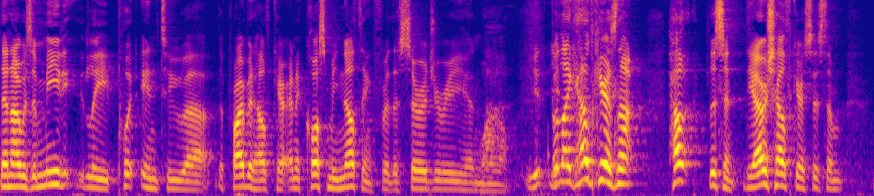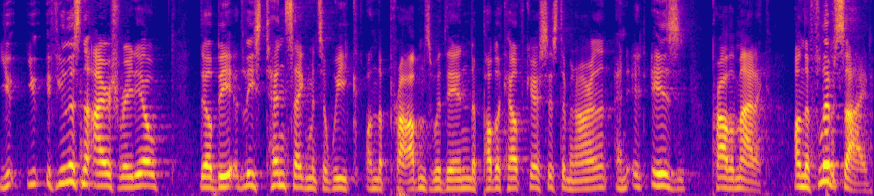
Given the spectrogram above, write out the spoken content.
then I was immediately put into uh, the private healthcare, and it cost me nothing for the surgery and. Wow. Uh, but like healthcare is not. How, listen, the Irish healthcare system. You, you, if you listen to Irish radio, there'll be at least ten segments a week on the problems within the public healthcare system in Ireland, and it is problematic. On the flip side,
